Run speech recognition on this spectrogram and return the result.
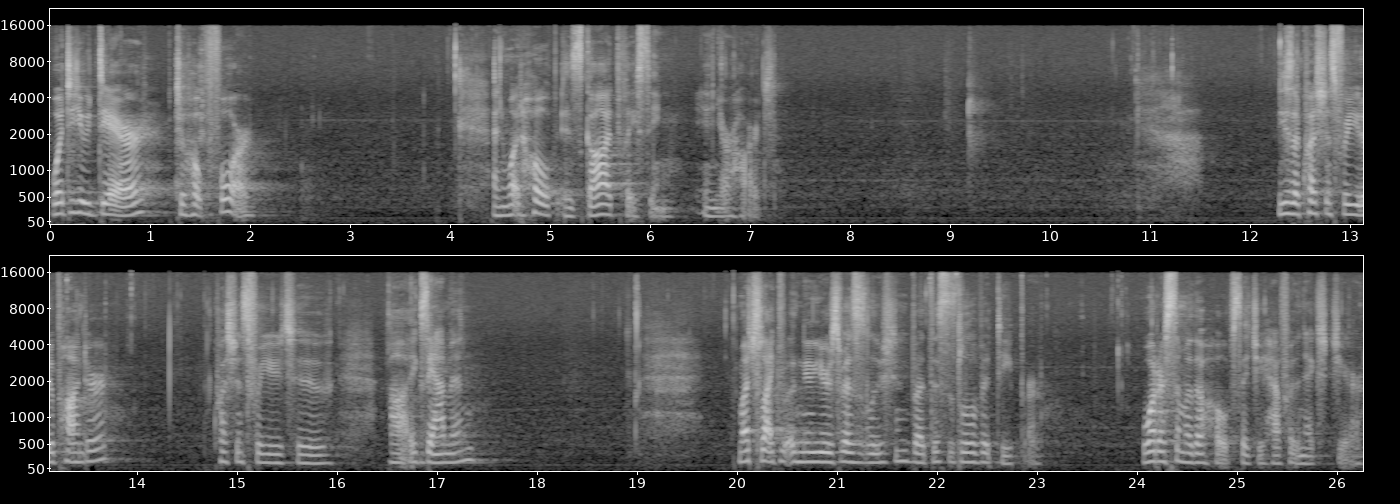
What do you dare to hope for? And what hope is God placing in your heart? These are questions for you to ponder questions for you to uh, examine. Much like a New Year's resolution, but this is a little bit deeper. What are some of the hopes that you have for the next year?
